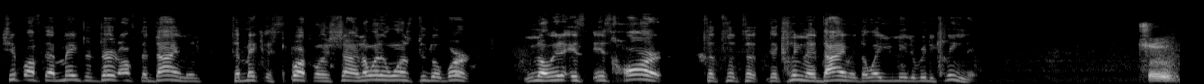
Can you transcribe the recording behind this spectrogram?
chip off that major dirt off the diamond to make it sparkle and shine. No one wants to do the work. You know, it, it's it's hard to, to, to, to clean a diamond the way you need to really clean it. True.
